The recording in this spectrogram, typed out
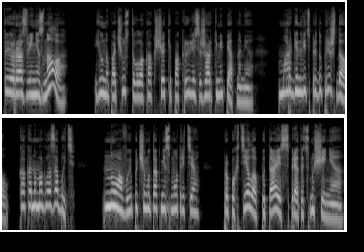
Ты разве не знала? Юна почувствовала, как щеки покрылись жаркими пятнами. Маргин ведь предупреждал. Как она могла забыть? «Ну а вы почему так не смотрите?» Пропыхтела, пытаясь спрятать смущение.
